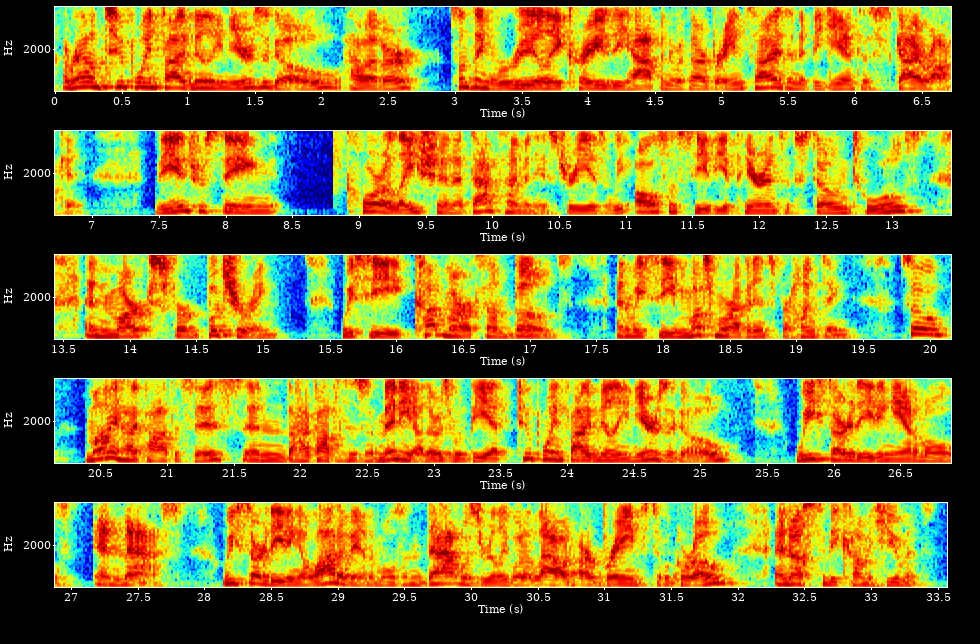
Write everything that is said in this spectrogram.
Around 2.5 million years ago, however, something really crazy happened with our brain size and it began to skyrocket. The interesting correlation at that time in history is we also see the appearance of stone tools and marks for butchering. We see cut marks on bones and we see much more evidence for hunting. So, my hypothesis, and the hypothesis of many others, would be at 2.5 million years ago, we started eating animals en masse we started eating a lot of animals, and that was really what allowed our brains to grow and us to become humans.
